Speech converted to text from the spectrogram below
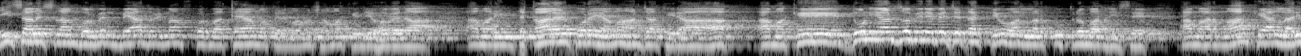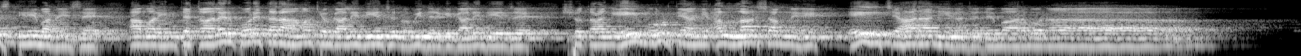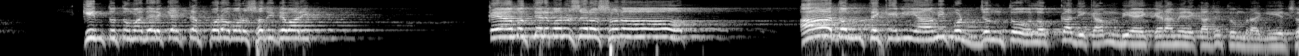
ঈসা আল ইসলাম বলবেন, বেয়াদবি মাফ করবা, কেয়ামতের মানুষ আমাকে দিয়ে হবে না। আমার ইন্তেকালের পরে আমার জাতিরা আমাকে দুনিয়ার জমিনে বেঁচে থাকতেও আল্লাহর পুত্র বানাইছে, আমার মাকে আল্লাহর স্ত্রী বানাইছে, আমার ইন্তেকালের পরে তারা আমাকেও গালি দিয়েছে, নবীদেরকে গালি দিয়েছে। সুতরাং এই মুহূর্তে আমি আল্লাহর সামনে এই চেহারা নিয়ে যেতে পারব না। কিন্তু তোমাদেরকে একটা পরামর্শ দিতে পারি। কেয়ামতের মানুষেরও শোনো আদম থেকে নিয়ে আমি পর্যন্ত লক্ষাধিক আম্বিয়ায় কেরামের কাছে তোমরা গিয়েছ।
